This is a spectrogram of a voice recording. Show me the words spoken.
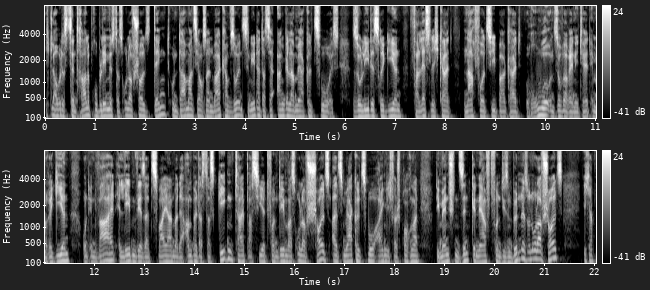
Ich glaube, das zentrale Problem ist, dass Olaf Scholz denkt und damals ja auch seinen Wahlkampf so inszeniert hat, dass er Angela Merkel II ist. Solides Regieren, Verlässlichkeit, Nachvollziehbarkeit, Ruhe und Souveränität im Regieren. Und in Wahrheit erleben wir seit zwei Jahren bei der Ampel, dass das Gegenteil passiert von dem, was Olaf Scholz als Merkel II eigentlich versprochen hat. Die Menschen sind genervt von diesem Bündnis und Olaf Scholz ich habe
